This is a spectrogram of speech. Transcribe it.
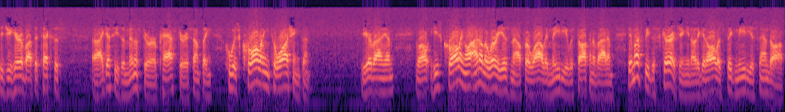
did you hear about the Texas? Uh, I guess he's a minister or a pastor or something who is crawling to Washington. You hear about him? Well, he's crawling. I don't know where he is now. For a while, the media was talking about him. It must be discouraging, you know, to get all this big media send off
